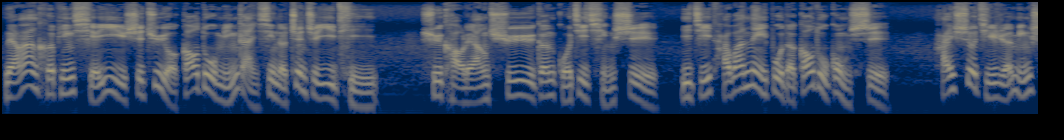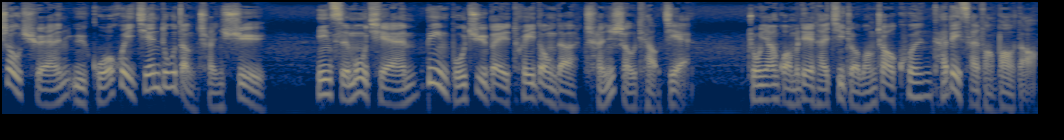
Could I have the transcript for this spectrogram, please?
两岸和平协议是具有高度敏感性的政治议题，需考量区域跟国际情势，以及台湾内部的高度共识，还涉及人民授权与国会监督等程序。因此，目前并不具备推动的成熟条件。中央广播电台记者王兆坤台北采访报道。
